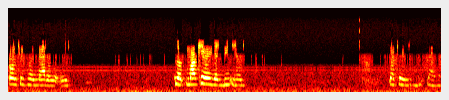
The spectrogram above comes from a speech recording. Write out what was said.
I want you to play Madden with me. Look, Mark Henry just beat him. Just beat Madden.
